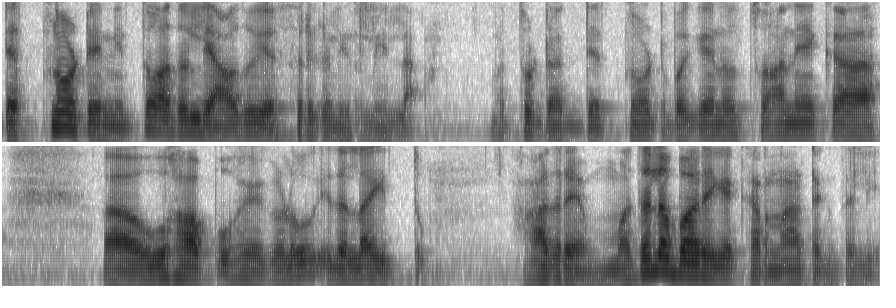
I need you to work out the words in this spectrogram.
ಡೆತ್ ನೋಟ್ ಏನಿತ್ತು ಅದರಲ್ಲಿ ಯಾವುದೂ ಹೆಸರುಗಳಿರಲಿಲ್ಲ. ಮತ್ತು ಡೆತ್ ನೋಟ್ ಬಗ್ಗೆನೂ ಅನೇಕ ಊಹಾಪೋಹೆಗಳು ಇದೆಲ್ಲ ಇತ್ತು. ಆದರೆ ಮೊದಲ ಬಾರಿಗೆ ಕರ್ನಾಟಕದಲ್ಲಿ,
